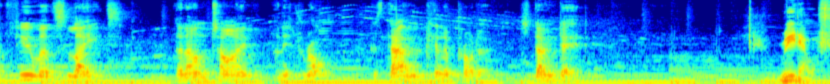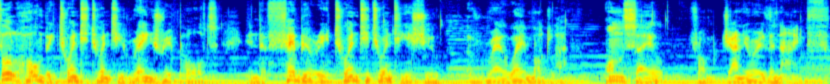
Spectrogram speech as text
a few months late than on time and it's wrong, because that will kill a product stone dead. Read our full Hornby 2020 range report in the February 2020 issue of Railway Modeller, on sale from January the 9th.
